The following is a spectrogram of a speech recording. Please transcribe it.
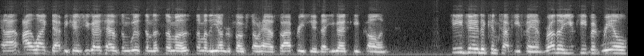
and I, I like that because you guys have some wisdom that some of some of the younger folks don't have. So I appreciate that. You guys keep calling. TJ, the Kentucky fan, brother, you keep it real.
